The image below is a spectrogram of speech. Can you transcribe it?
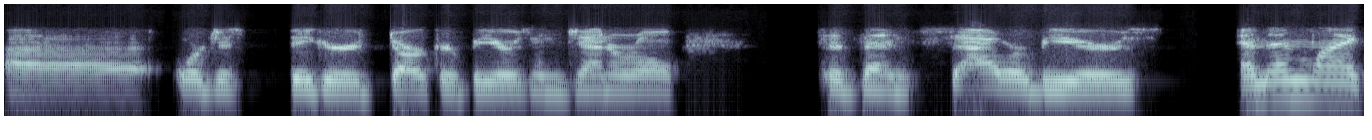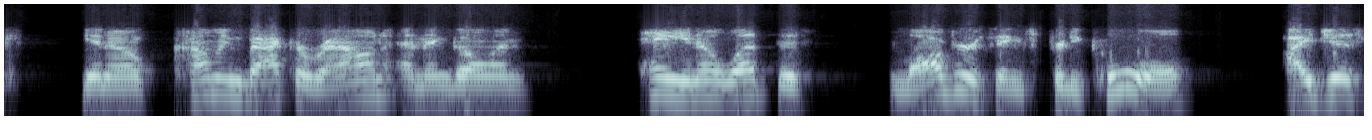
uh, or just bigger, darker beers in general to then sour beers. And then like you know coming back around and then going hey, you know what? This lager thing's pretty cool. I just,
